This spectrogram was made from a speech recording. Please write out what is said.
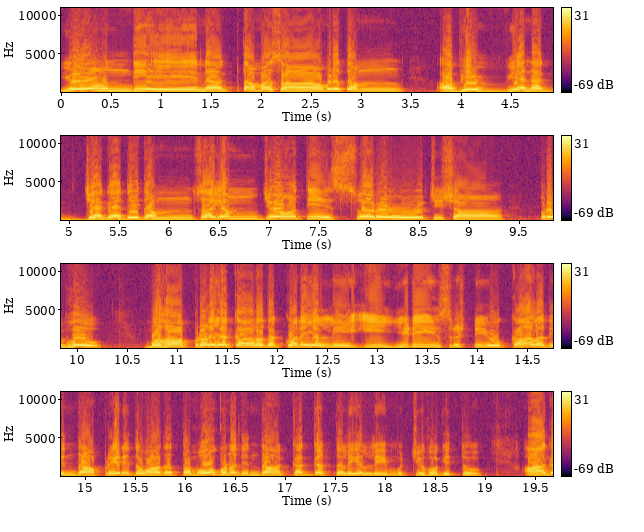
ಯೋಂದೇನ ತಮಸಾವೃತಂ ಅಭಿವ್ಯನ ಜಗದಿದಂ ಸ್ವಯಂ ಜ್ಯೋತಿ ಸ್ವರೋಚಿಷ ಪ್ರಭೋ ಮಹಾಪ್ರಳಯ ಕಾಲದ ಕೊನೆಯಲ್ಲಿ ಈ ಇಡೀ ಸೃಷ್ಟಿಯು ಕಾಲದಿಂದ ಪ್ರೇರಿತವಾದ ತಮೋಗುಣದಿಂದ ಕಗ್ಗತ್ತಲೆಯಲ್ಲಿ ಮುಚ್ಚಿ ಹೋಗಿತ್ತು. ಆಗ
